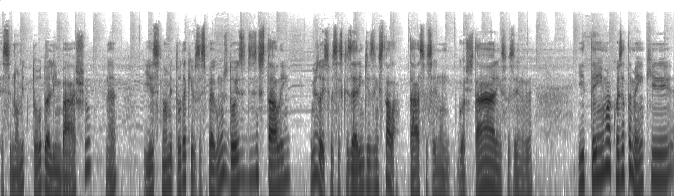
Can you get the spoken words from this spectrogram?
esse nome todo ali embaixo, né? E esse nome todo aqui. Vocês pegam os dois e desinstalem os dois, se vocês quiserem desinstalar, tá? Se vocês não gostarem, se vocês não... E tem uma coisa também que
